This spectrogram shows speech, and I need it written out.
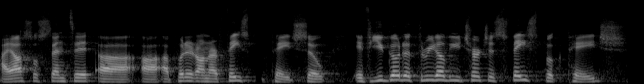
I also sent it, uh, uh, I put it on our Facebook page. So if you go to 3W Church's Facebook page,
